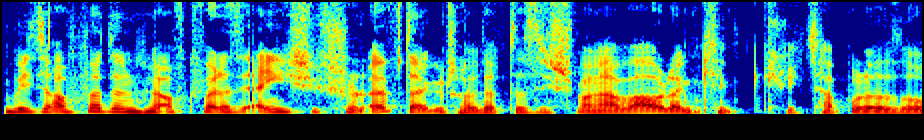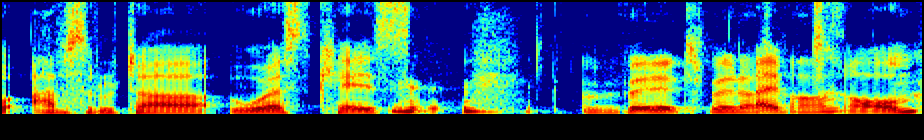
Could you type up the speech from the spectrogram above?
bin ich so aufgewacht und ist mir aufgefallen, dass ich eigentlich schon öfter geträumt habe, dass ich schwanger war oder ein Kind gekriegt habe oder so. Absoluter Worst Case Wild, wilder Traum. Albtraum.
